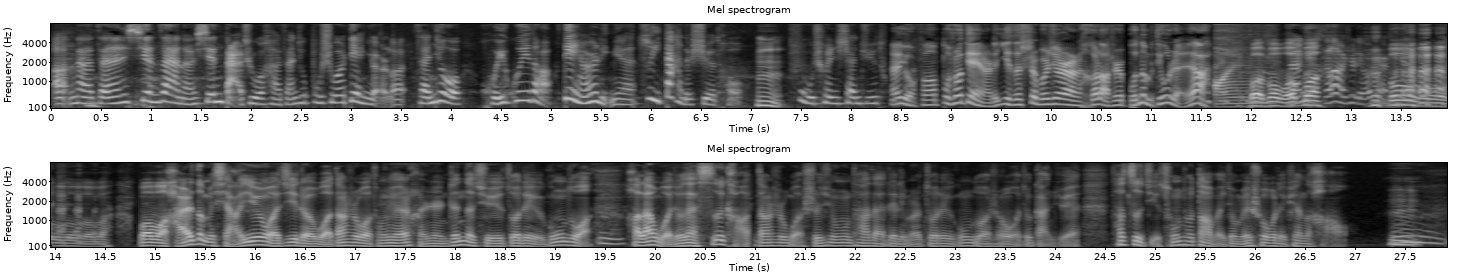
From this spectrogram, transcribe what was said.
啊，那咱现在呢，先打住哈，咱就不说电影了，咱就回归到电影里面最大的噱头嗯，《富春山居图》。哎，永峰不说电影的意思，是不是就让何老师不那么丢人啊？不不我我何老师留点不面子不不不不不不不，我我还是这么想，因为我记着我当时我同学很认真的去做这个工作，嗯后来我就在思考，当时我师兄他在这里面做这个工作的时候，我就感觉他自己从头到尾就没说过这片子好。嗯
